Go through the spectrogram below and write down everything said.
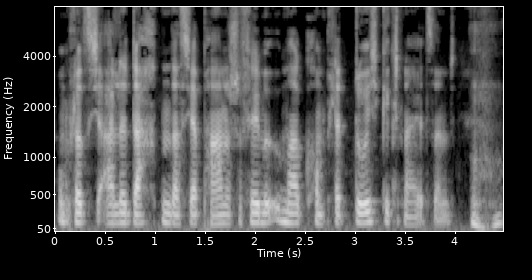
Und plötzlich alle dachten, dass japanische Filme immer komplett durchgeknallt sind. Mhm.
